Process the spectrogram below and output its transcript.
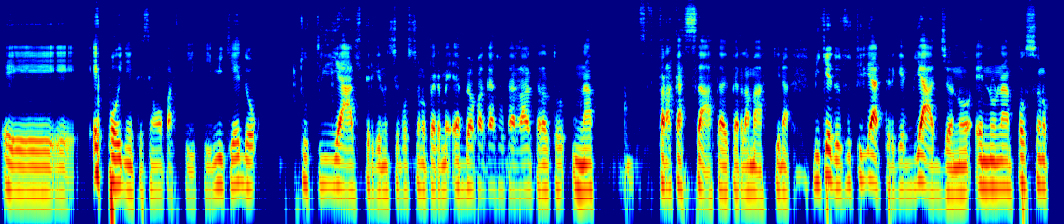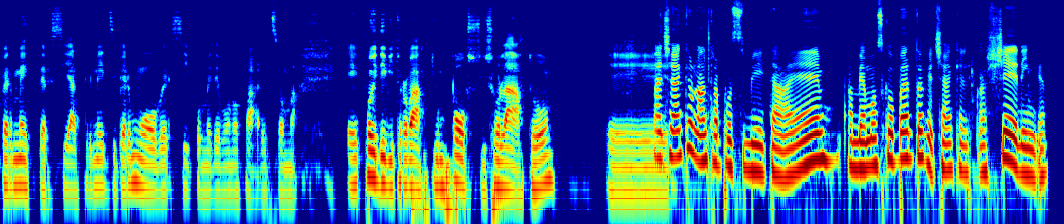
e, e poi niente, siamo partiti. Mi chiedo tutti gli altri che non si possono permettere, abbiamo pagato tra l'altro una fracassata per la macchina, mi chiedo tutti gli altri che viaggiano e non possono permettersi altri mezzi per muoversi, come devono fare, insomma. E poi devi trovarti un posto isolato. E- Ma c'è anche un'altra possibilità, eh? Abbiamo scoperto che c'è anche il car sharing,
